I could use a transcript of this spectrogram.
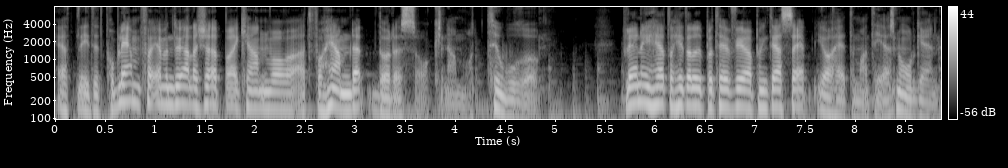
Ett litet problem för eventuella köpare kan vara att få hem det då det saknar motorer. Fler nyheter hittar du på tv4.se. Jag heter Mattias Nordgren.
